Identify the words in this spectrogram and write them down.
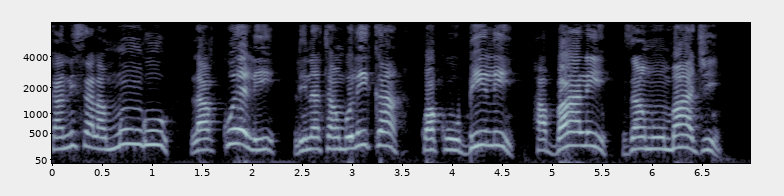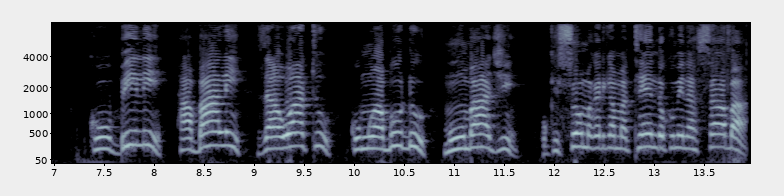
kanisa la mungu la kweli linatambulika kwa kuubili habari za muumbaji. Kuubili habari za watu kumwabudu muumbaji. Ukisoma katika matendo 17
